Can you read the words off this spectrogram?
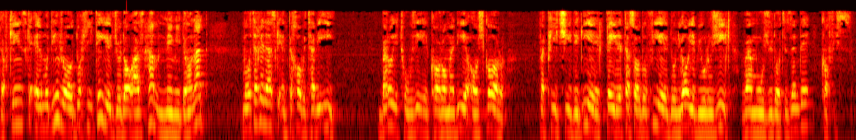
دافکینز که علم و دین را دو حیطه جدا از هم نمی‌داند معتقد است که انتخاب طبیعی برای توضیح کارآمدی آشکار و پیچیدگی غیر تصادفی دنیای بیولوژیک و موجودات زنده کافی است.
